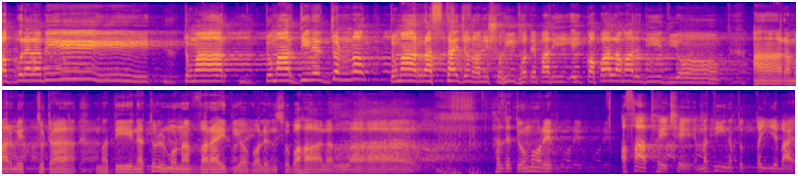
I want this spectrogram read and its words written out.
রব্বুল আলামিন, তোমার তোমার দিনের জন্য, তোমার রাস্তায় যেন আমি শহীদ হতে পারি, এই কপাল আমার দিয়ে দিও। আর আমার মৃত্যুটা মদিনাতুল মুনাব্বারায় দিও বলেন সুবহানাল্লাহ। হজরত ওমরের আফাত হয়েছে, মদিনাতুত তৈয়বায়।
